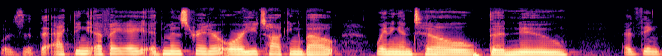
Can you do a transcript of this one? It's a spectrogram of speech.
was it the acting FAA administrator, or are you talking about waiting until the new, I think,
